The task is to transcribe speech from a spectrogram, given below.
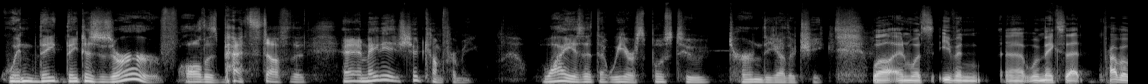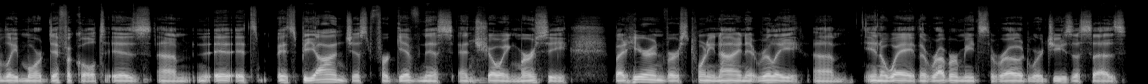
when they they deserve all this bad stuff that and maybe it should come from me. Why is it that we are supposed to turn the other cheek? Well, and what's even uh, what makes that probably more difficult is um, it, it's it's beyond just forgiveness and mm-hmm. showing mercy, but here in verse twenty nine, it really, um, in a way, the rubber meets the road, where Jesus says,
